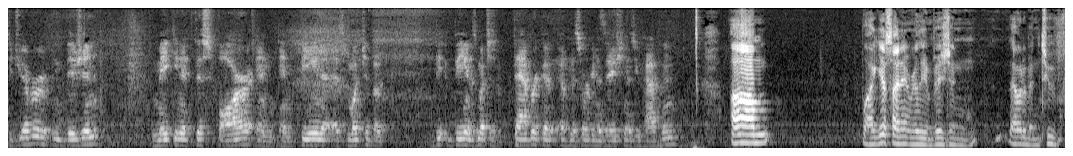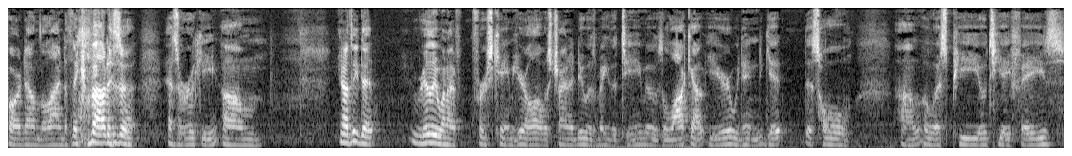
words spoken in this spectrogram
Did you ever envision making it this far and, and being as much of a being as much of a fabric of, of this organization as you have been? Um, well, I guess I didn't really envision that would have been too far down the line to think about as a as a rookie. Um, you know, I think that really when I first came here, all I was trying to do was make the team. It was a lockout year. We didn't get this whole um, OSP OTA phase,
